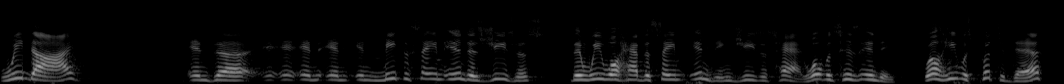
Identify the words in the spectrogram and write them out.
we die and, uh, and, and, and meet the same end as Jesus, then we will have the same ending Jesus had. What was his ending? Well, he was put to death,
